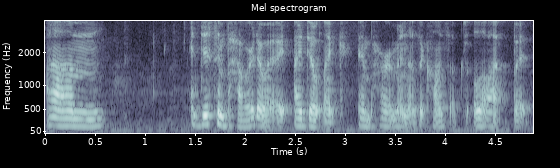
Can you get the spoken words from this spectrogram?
um, disempowered. I, I don't like empowerment as a concept a lot, but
